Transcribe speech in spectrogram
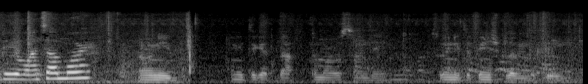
Do you want some more? No need. I need to get back tomorrow Sunday. So we need to finish plugging the field.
